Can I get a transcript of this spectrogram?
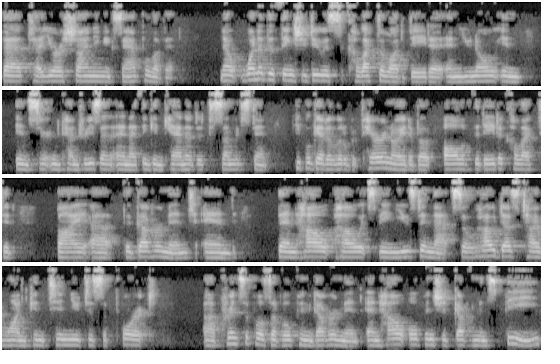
that uh, you're a shining example of it. Now, one of the things you do is collect a lot of data and you know in in certain countries, and, and I think in Canada to some extent, people get a little bit paranoid about all of the data collected by uh, the government and then how, how it's being used in that. So how does Taiwan continue to support uh, principles of open government and how open should governments be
